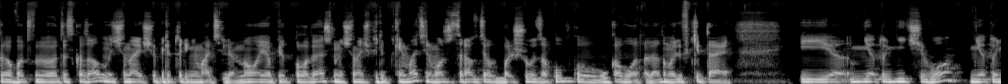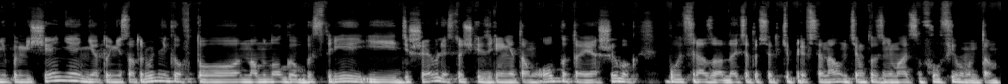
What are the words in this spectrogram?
вот э, ты сказал начинающие предприниматели, но я предполагаю, что начинающий предприниматель может сразу сделать большую закупку у кого-то, да, там, или в Китае и нету ничего, нету ни помещения, нету ни сотрудников, то намного быстрее и дешевле с точки зрения там опыта и ошибок будет сразу отдать это все-таки профессионалам, тем, кто занимается фулфилментом.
